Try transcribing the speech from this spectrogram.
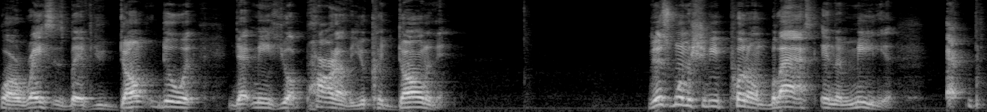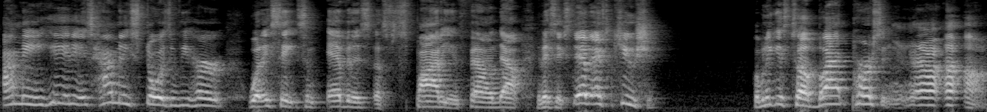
who are racist, but if you don't do it, that means you're part of it. You're condoning it. This woman should be put on blast in the media. Eh, I mean, here it is. How many stories have we heard where they say some evidence of spotty and found out, and they say stay of execution. But when it gets to a black person, uh-uh.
